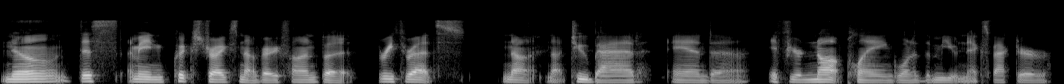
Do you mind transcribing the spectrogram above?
No, this I mean, quick strike's not very fun, but three threats not not too bad. And uh if you're not playing one of the mutant X Factor,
